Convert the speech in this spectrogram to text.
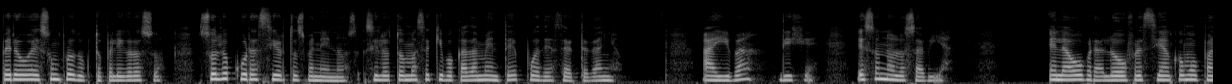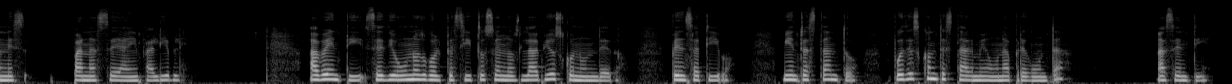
pero es un producto peligroso. Solo cura ciertos venenos. Si lo tomas equivocadamente puede hacerte daño. Ahí va, dije. Eso no lo sabía. En la obra lo ofrecían como panacea infalible. Aventi se dio unos golpecitos en los labios con un dedo, pensativo. Mientras tanto, ¿puedes contestarme una pregunta? Asentí.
